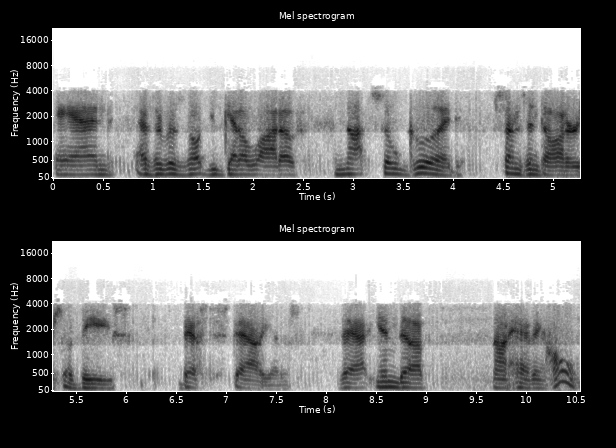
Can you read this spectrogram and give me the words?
And as a result you get a lot of not so good sons and daughters of these best stallions that end up not having home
